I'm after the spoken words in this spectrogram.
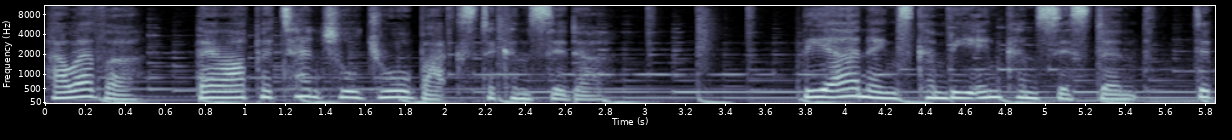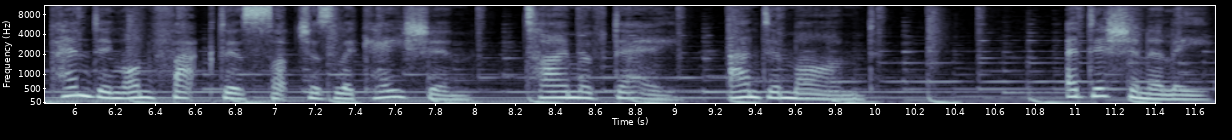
However, there are potential drawbacks to consider. The earnings can be inconsistent, depending on factors such as location, time of day, and demand. Additionally,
